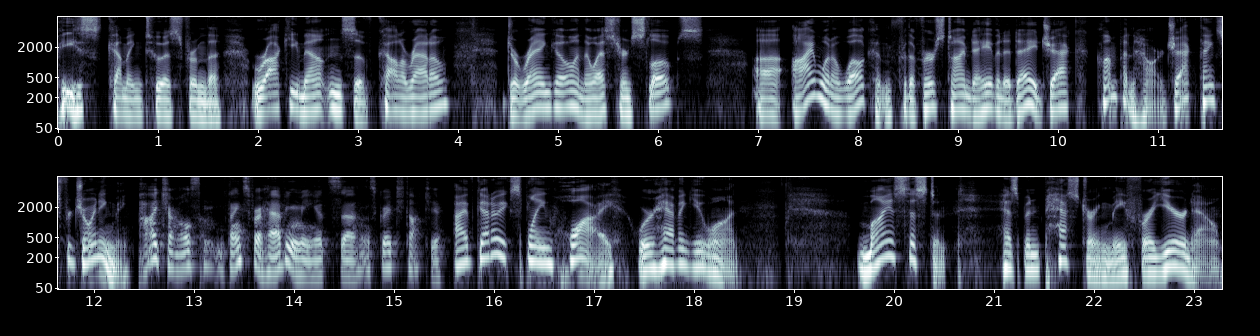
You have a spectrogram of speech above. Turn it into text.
he's coming to us from the Rocky Mountains of Colorado, Durango, and the Western Slopes. Uh, I want to welcome for the first time to Haven today Jack Klumpenhower. Jack, thanks for joining me. Hi, Charles. Thanks for having me. It's uh, it's great to talk to you. I've got to explain why we're having you on. My assistant has been pestering me for a year now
